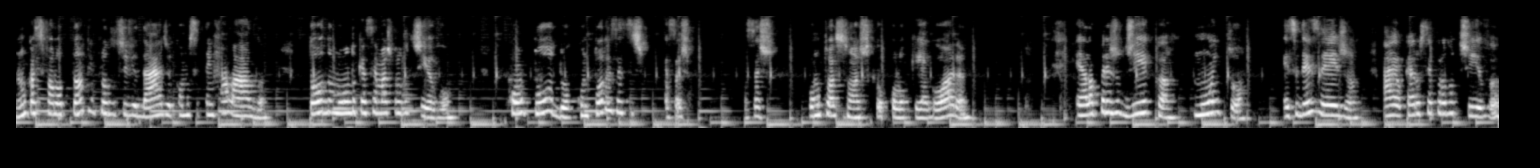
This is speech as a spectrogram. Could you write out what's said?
Nunca se falou tanto em produtividade como se tem falado. Todo mundo quer ser mais produtivo. Contudo, com todas esses, essas, essas pontuações que eu coloquei agora, ela prejudica muito esse desejo. Ah, eu quero ser produtiva,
